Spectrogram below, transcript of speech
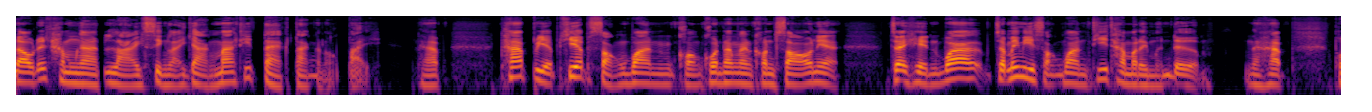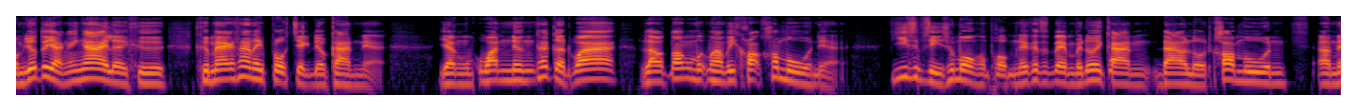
เราได้ทำงานหลายสิ่งหลายอย่างมากที่แตกต่างกันออกไป นะครับถ้าเปรียบเทียบ 2 วันของคนทำงาน consult เนี่ยจะเห็นว่าจะไม่มี 2 วันที่ทำอะไรเหมือนเดิมนะครับผมยกตัวอย่างง่ายๆเลยคือ คือแม้กระทั่งในโปรเจกต์เดียวกันเนี่ยอย่างวันหนึ่งถ้าเกิดว่าเราต้องมาวิเคราะห์ข้อมูลเนี่ย 24 ชั่วโมงของผมเนี่ยก็จะเต็มไปด้วยการดาวน์โหลดข้อมูลเอ่อใน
